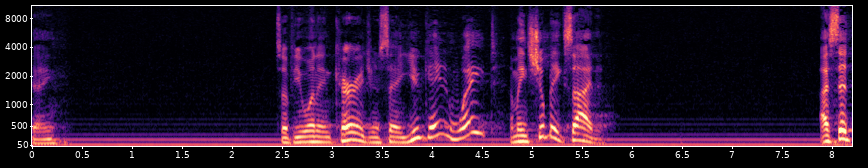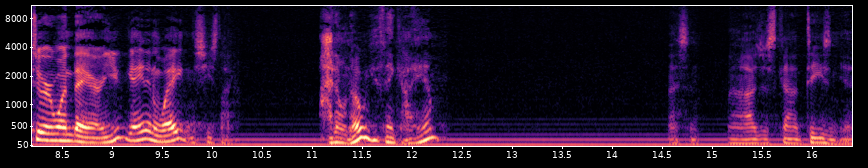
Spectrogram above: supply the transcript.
Okay? So if you want to encourage her and say, You gaining weight? I mean, she'll be excited. I said to her one day, Are you gaining weight? And she's like, I don't know. You think I am? I said, no, I was just kind of teasing you.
